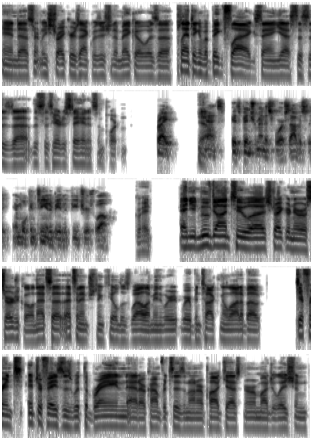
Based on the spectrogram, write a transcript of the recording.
And uh, certainly, Stryker's acquisition of Mako was a planting of a big flag, saying, "Yes, this is uh, this is here to stay, and it's important." Right. Yeah, yeah it's, it's been tremendous for us, obviously, and will continue to be in the future as well. Great. And you'd moved on to uh, Stryker Neurosurgical, and that's a that's an interesting field as well. I mean, we're we've been talking a lot about different interfaces with the brain at our conferences and on our podcast, neuromodulation,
